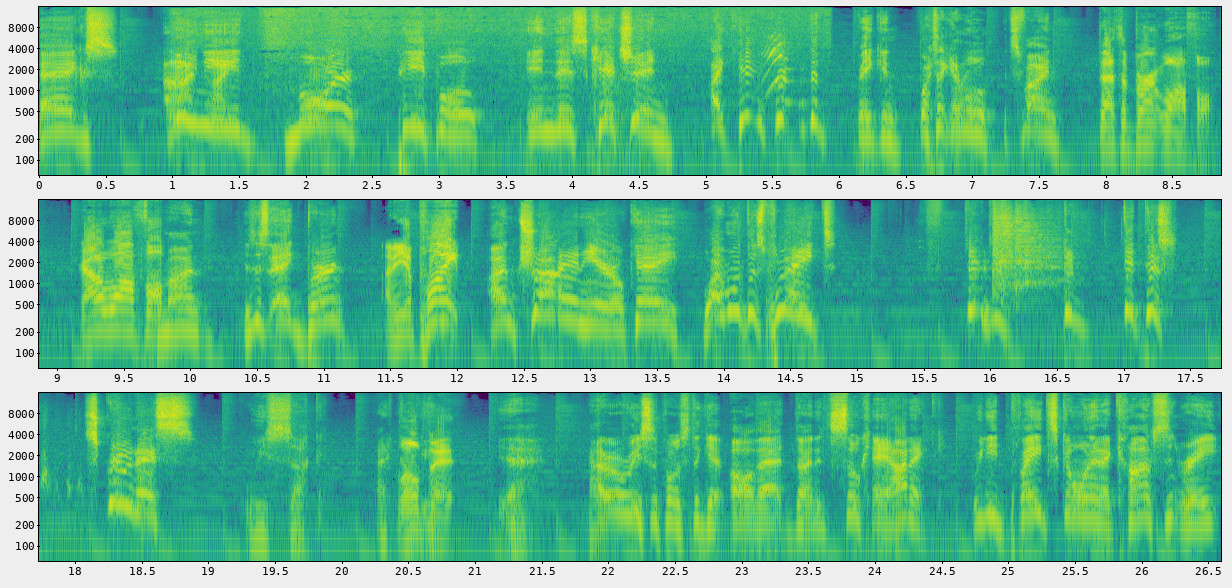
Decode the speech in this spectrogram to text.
Eggs. We I- need more people in this kitchen. I can't grab the bacon. One second rule. It's fine. That's a burnt waffle. Got a waffle. Come on. Is this egg burnt? I need a plate. I'm trying here, okay? Why won't this plate? Get this. Screw this. We suck. A little bit. Yeah. How are we supposed to get all that done? It's so chaotic. We need plates going at a constant rate.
